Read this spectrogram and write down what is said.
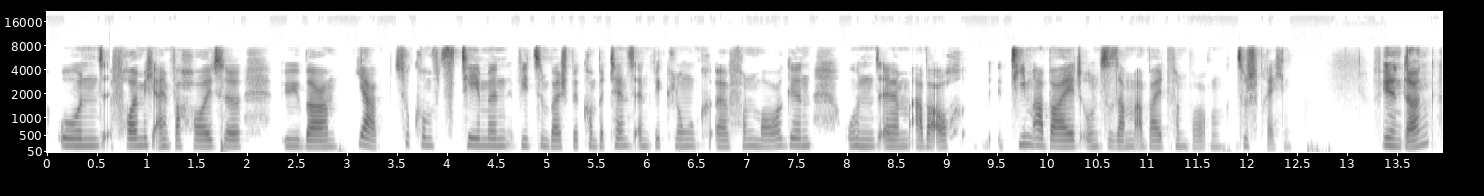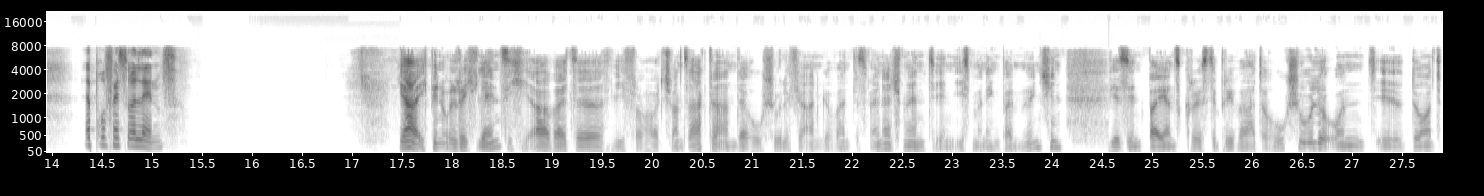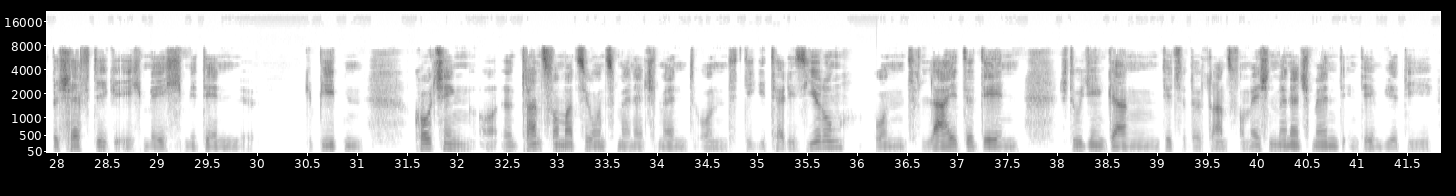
und freue mich einfach heute über ja, Zukunftsthemen wie zum Beispiel Kompetenzentwicklung äh, von morgen und ähm, aber auch Teamarbeit und Zusammenarbeit von morgen zu sprechen. Vielen Dank. Herr Professor Lenz. Ja, ich bin Ulrich Lenz. Ich arbeite, wie Frau Hort schon sagte, an der Hochschule für angewandtes Management in Ismaning bei München. Wir sind Bayerns größte private Hochschule und äh, dort beschäftige ich mich mit den äh, Gebieten Coaching, äh, Transformationsmanagement und Digitalisierung und leite den Studiengang Digital Transformation Management, in dem wir die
